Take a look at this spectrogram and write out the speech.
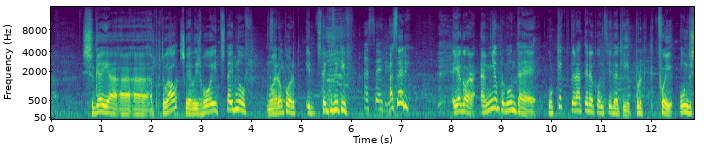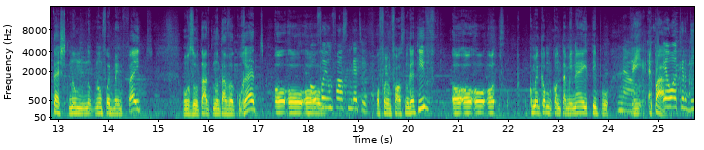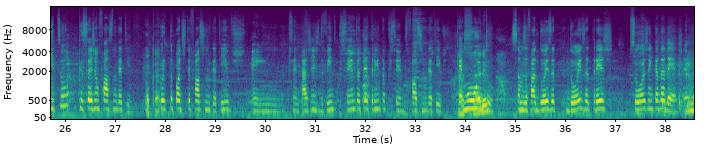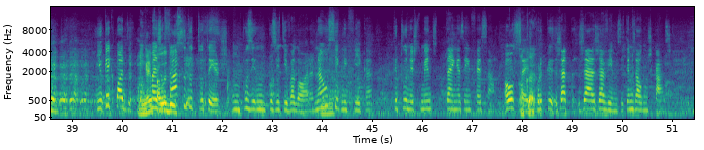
Cheguei a, a- a- Portugal, cheguei a Lisboa e testei de novo no aeroporto e testei positivo. A sério. A sério. E agora, a minha pergunta é: o que é que poderá ter acontecido aqui? Porque foi um dos testes que não, não, não foi bem feito, um resultado que não estava correto, ou, ou, ou, Ou foi um falso negativo? ou foi um falso negativo, ou- ou- ou como é que eu me contaminei? Tipo, Não. em, epá, Eu acredito que seja um falso negativo. Ok. Porque tu podes ter falsos negativos em percentagens de 20% até 30% de falsos negativos. Que é A muito. sério? Estamos a falar de 2 a, dois a 3 pessoas em cada 10. É muito. E o que é que pode. Ninguém Mas o facto disso. de tu teres um, posi- um positivo agora não Uhum. significa que tu neste momento tenhas a infecção. Ou seja, Ok. porque já, já, já vimos e temos alguns casos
